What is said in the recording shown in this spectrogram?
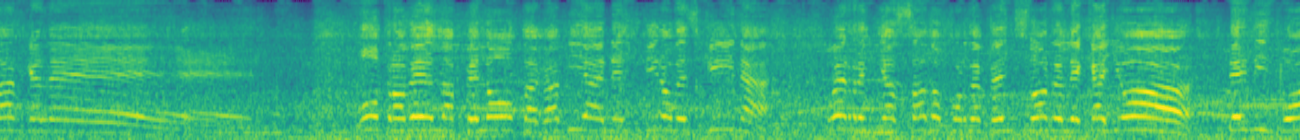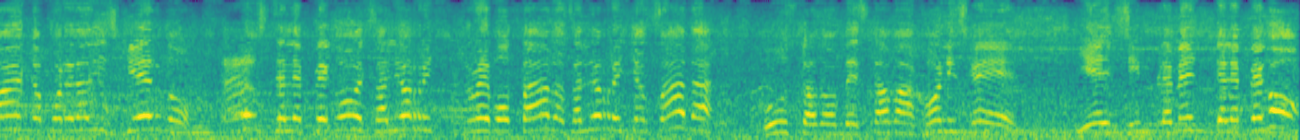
Ángeles. Otra vez la pelota, Gavía en el tiro de esquina. Fue rechazado por defensores, le cayó a Denis Boanga por el lado izquierdo. Este le pegó, salió rebotada, salió rechazada. Justo donde estaba Hollingshead. Y él simplemente le pegó.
